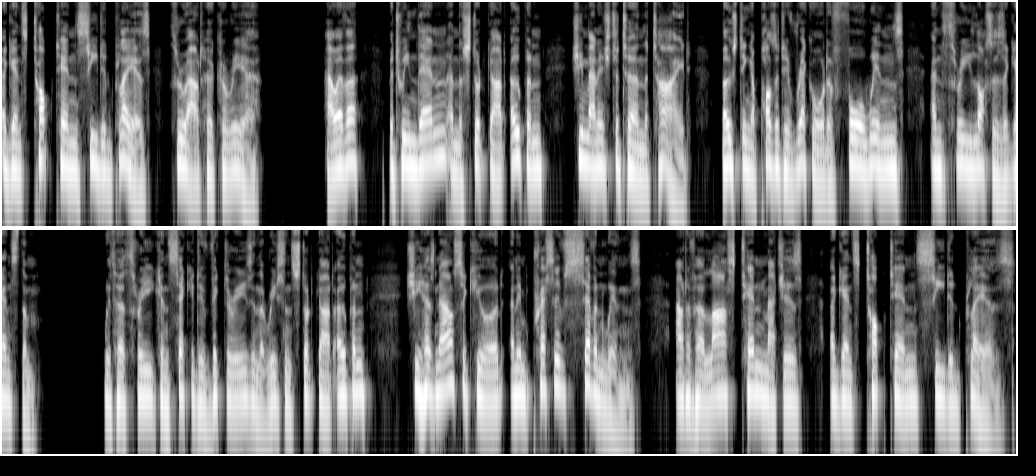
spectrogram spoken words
against top 10 seeded players throughout her career. However, between then and the Stuttgart Open, she managed to turn the tide, boasting a positive record of four wins and three losses against them. With her three consecutive victories in the recent Stuttgart Open, she has now secured an impressive seven wins out of her last 10 matches against top 10 seeded players.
